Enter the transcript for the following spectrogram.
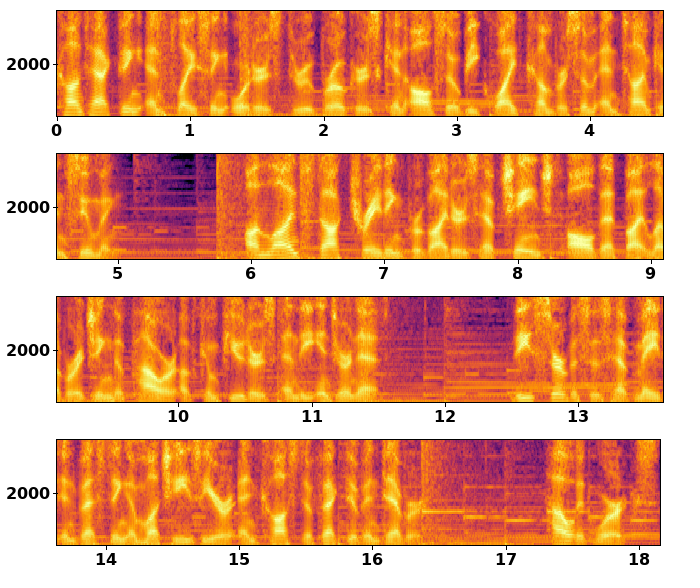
Contacting and placing orders through brokers can also be quite cumbersome and time-consuming. Online stock trading providers have changed all that by leveraging the power of computers and the internet. These services have made investing a much easier and cost-effective endeavor. How it works.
